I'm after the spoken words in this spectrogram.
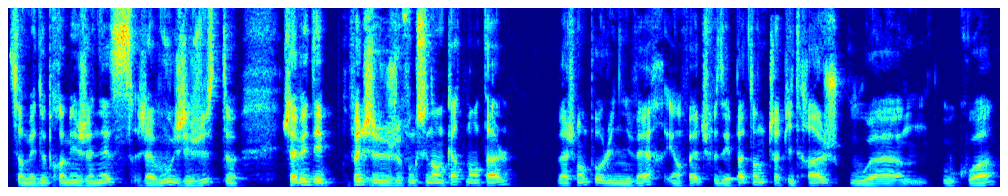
Sur mes 2 premiers jeunesses, j'avoue, j'ai juste, j'avais des en fait, je fonctionnais en carte mentale, vachement pour l'univers et en fait, je faisais pas tant de chapitrage ou, ou quoi,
